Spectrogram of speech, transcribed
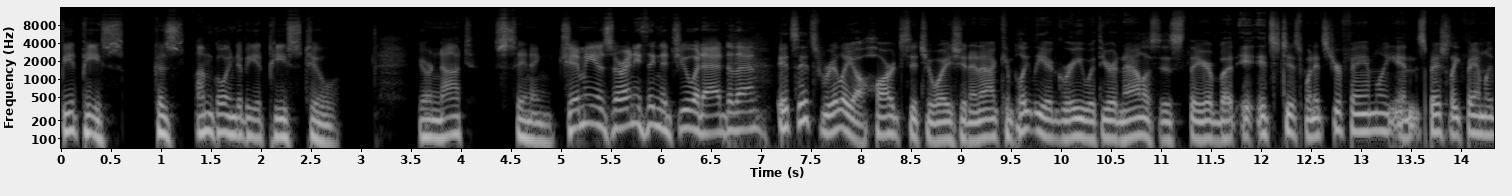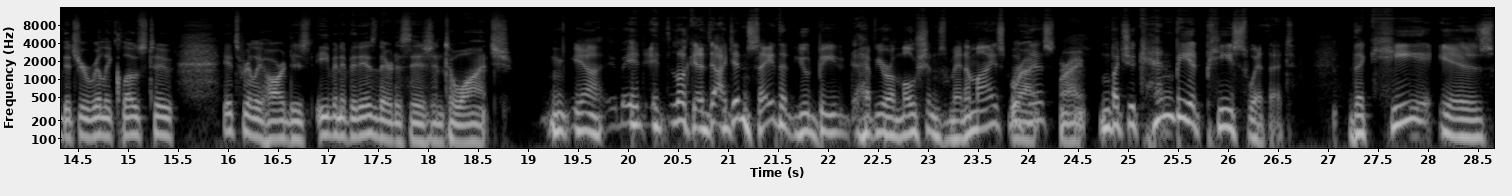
be at peace because I'm going to be at peace too. You're not sinning. Jimmy, is there anything that you would add to that? It's it's really a hard situation, and I completely agree with your analysis there. But it, it's just when it's your family, and especially family that you're really close to, it's really hard to even if it is their decision to watch. Mm, Yeah, it, it look. I didn't say that you'd be have your emotions minimized with right, this, right? but you can be at peace with it. The key is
